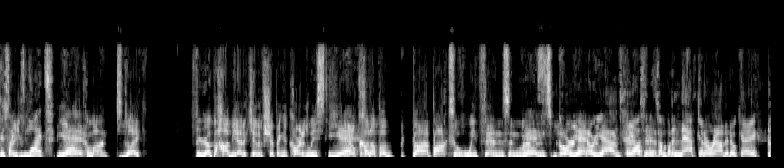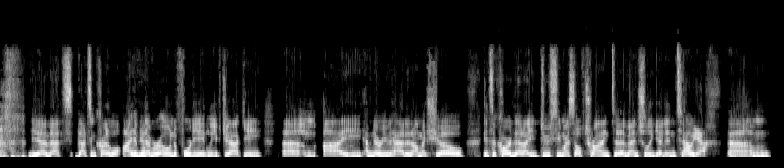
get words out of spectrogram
It's like, what? Yeah, Yeah. Come on. Like, figure out the hobby etiquette of shipping a card. At least, you know, cut up a uh, box of wheat thins and wrap it in some card. Yeah. Or yeah. Toss it in some, put a napkin around it. Okay. Yeah, that's that's incredible. I have Yeah. never owned a 48 leaf Jackie. Um, I have never even had it on my show. It's a card that I do see myself trying to eventually get into. Oh yeah. Um,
